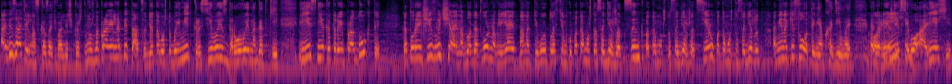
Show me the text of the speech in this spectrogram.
обязательно сказать, Валечка, что нужно правильно питаться для того, чтобы иметь красивые, здоровые ноготки. И есть некоторые продукты, которые чрезвычайно благотворно влияют на ногтевую пластинку, потому что содержат цинк, потому что содержат серу, потому что содержат аминокислоты необходимые. Это прежде Орехи. всего орехи,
